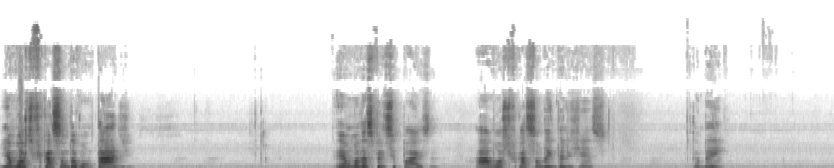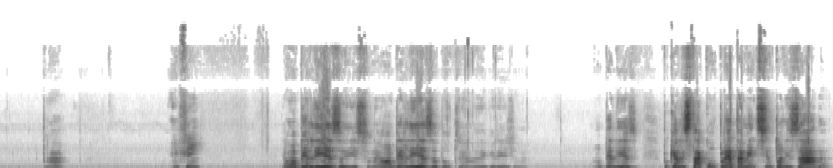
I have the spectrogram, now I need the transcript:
e a mortificação da vontade é uma das principais. Né? Ah, a mortificação da inteligência também. Né? Enfim, é uma beleza isso, né? é uma beleza a doutrina da igreja. Né? É uma beleza, porque ela está completamente sintonizada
